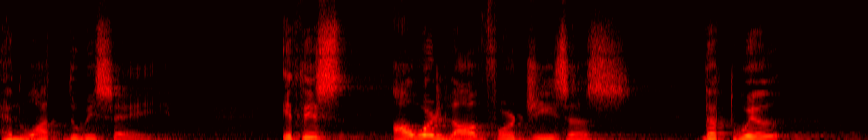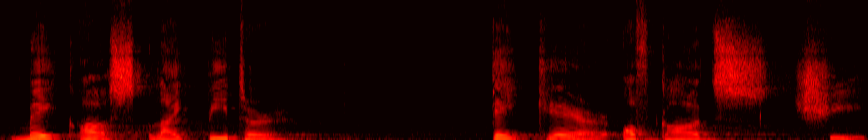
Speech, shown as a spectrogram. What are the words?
And what do we say? It is our love for Jesus that will make us, like Peter, take care of God's sheep,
